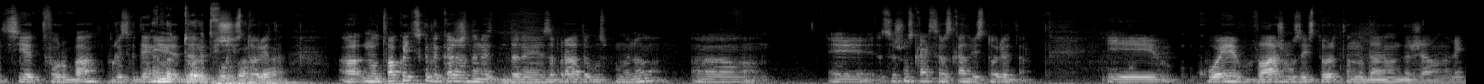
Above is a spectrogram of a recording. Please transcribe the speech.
си е творба, произведение Ама то е да творба, историята. да. А, но това, което иска да кажа, да не, да не забравя да го спомена, а, е всъщност как се разказва историята. И кое е важно за историята на дадена държава. Нали?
